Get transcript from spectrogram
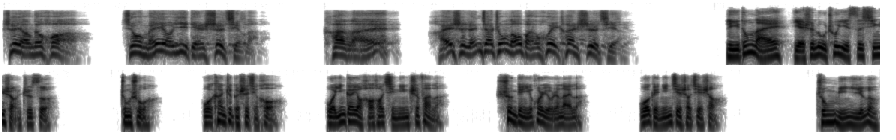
这样的话。就没有一点事情了。看来还是人家钟老板会看事情。李东来也是露出一丝欣赏之色。钟叔，我看这个事情后，我应该要好好请您吃饭了。顺便一会儿有人来了，我给您介绍介绍。钟明一愣，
